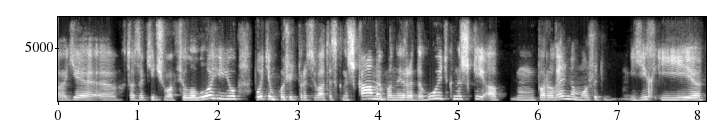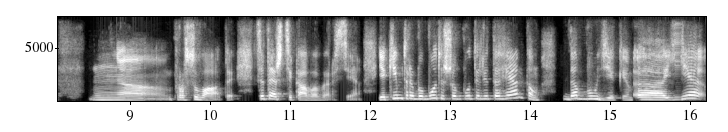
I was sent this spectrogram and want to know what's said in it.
е, є, е, хто закінчував філологію, потім хочуть працювати з книжками. Вони редагують книжки, а паралельно можуть їх і просувати. Це теж цікава версія. Яким треба бути, щоб бути літагентом? Да будь-яким. Е, Є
